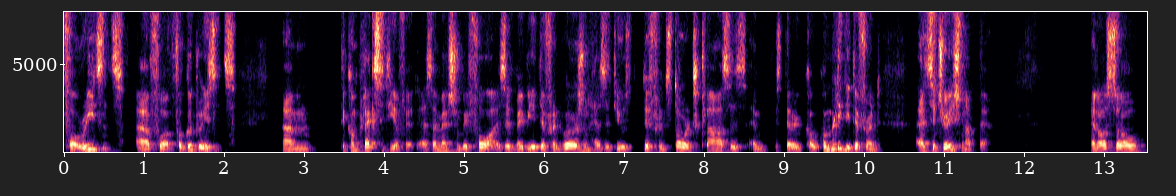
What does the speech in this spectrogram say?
for reasons, uh, for for good reasons. Um, the complexity of it, as I mentioned before, is it maybe a different version? Has it used different storage classes? And is there a completely different uh, situation up there? And also,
